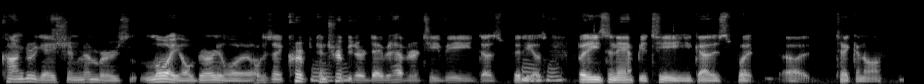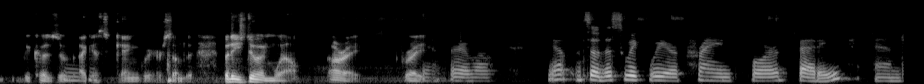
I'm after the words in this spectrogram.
congregation members, loyal, very loyal. He's a mm-hmm. contributor. David Heavener TV does videos, mm-hmm. but he's an amputee. He got his foot uh, taken off because of, mm-hmm. I guess, gangrene or something. But he's doing well. All right, great. Yeah, very well. Yep. And so this week we are praying for Betty and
